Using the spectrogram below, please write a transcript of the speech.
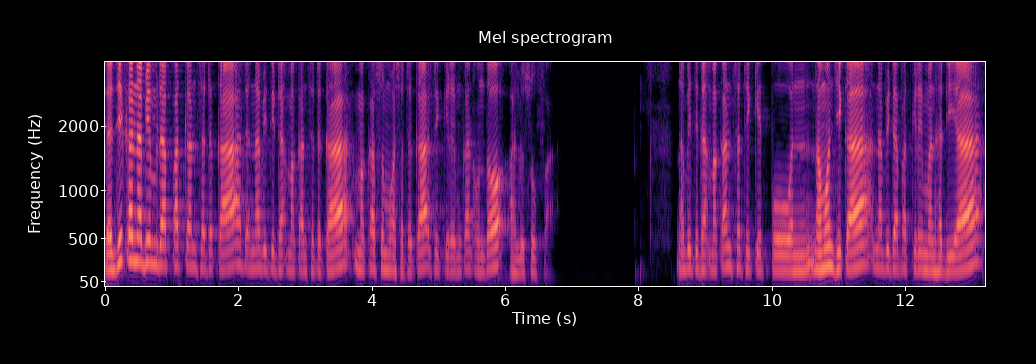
Dan jika Nabi mendapatkan sedekah dan Nabi tidak makan sedekah, maka semua sedekah dikirimkan untuk ahlu sufa. Nabi tidak makan sedikit pun. Namun jika Nabi dapat kiriman hadiah,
